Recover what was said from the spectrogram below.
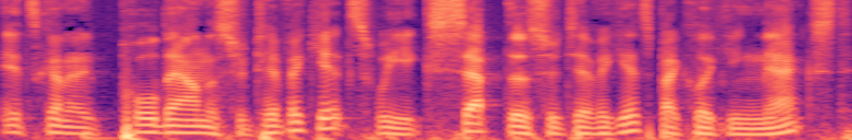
It's going to pull down the certificates. We accept those certificates by clicking next.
